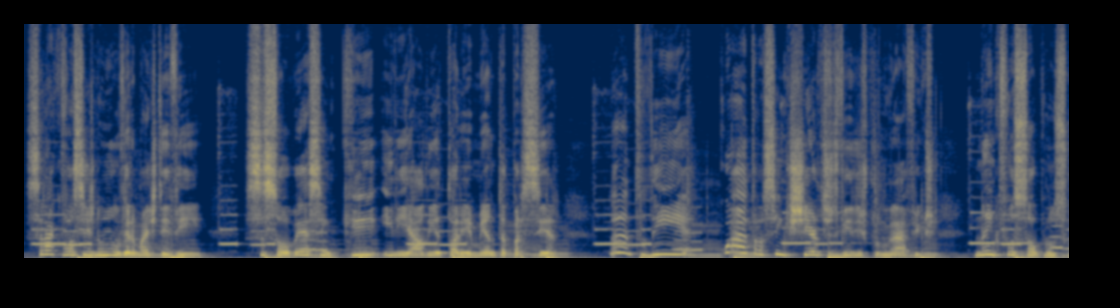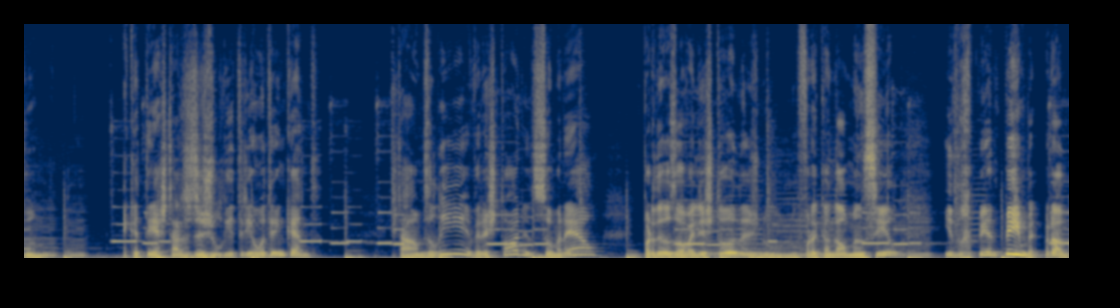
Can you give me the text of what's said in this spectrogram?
será que vocês não iam ver mais TV se soubessem que iria aleatoriamente aparecer durante o dia 4 ou 5 certos de vídeos pornográficos, nem que fosse só por um segundo? É que até as tardes da Júlia teriam outro encanto. Estávamos ali a ver a história de São Manel, perdeu as ovelhas todas no, no furacão de Almancil e de repente, pimba, pronto,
